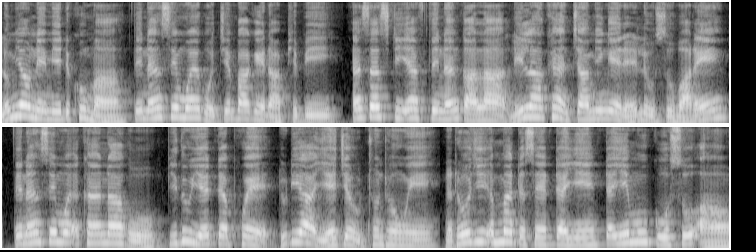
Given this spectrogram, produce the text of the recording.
လွတ်မြောက်နယ်မြေတစ်ခုမှာတင်နန်းစင်ပွဲကိုကျင်းပခဲ့တာဖြစ်ပြီး SSDF တင်နန်းကာလ၄လခန့်ကြာမြင့်ခဲ့တယ်လို့ဆိုပါတယ်။တင်နန်းစင်ပွဲအခမ်းအနားကိုပြည်သူ့ရဲတပ်ဖွဲ့ဒုတိယရဲချုပ်ထွန်းထွန်းဝင်းနထိုးကြီးအမှတ်30တပ်ရင်းတပ်ရင်းမှုကိုစိုးအောင်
